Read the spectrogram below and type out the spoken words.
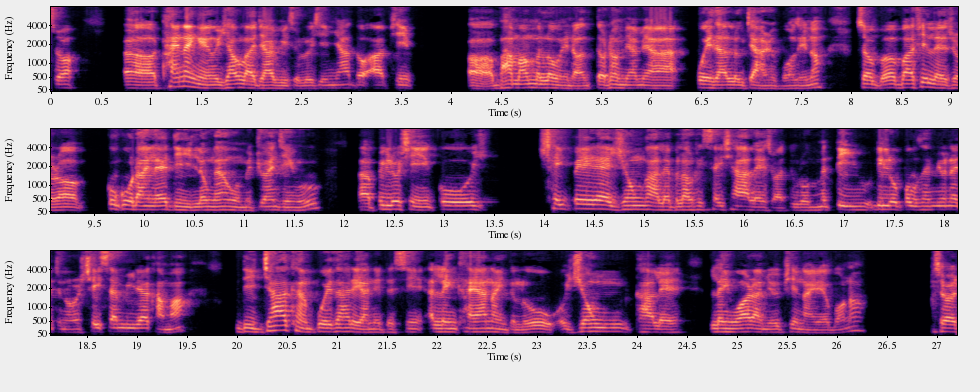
ဆိုတော့အာထိုင်းနိုင်ငံကိုရောက်လာကြပြီဆိုလို့ရှိရင်များတော့အဖြစ်အာဘာမှမလုပ်ရင်တော့တော်တော်များများပွဲစားလုပ်ကြတယ်ပေါ့လေနော်ဆိုတော့ဘာဖြစ်လဲဆိုတော့ကိုကိုတိုင်းလည်းဒီလုပ်ငန်းကိုမကျွမ်းကျင်ဘူးအာပြီးလို့ရှိရင်ကို ချိတ်ပေးတဲ့ယုံကလည်းဘယ်လောက်ထိစိတ်ချရလဲဆိုတာသူတို့မတီးဘူးဒီလိုပုံစံမျိုးနဲ့ကျွန်တော်တို့ချိတ်ဆက်မိတဲ့အခါမှာဒီဂျာခံပွဲစားတွေကနေတဆင်အလိန်ခံရနိုင်တယ်လို့ယုံကလည်းလိန်သွားတာမျိုးဖြစ်နိုင်တယ်ပေါ့နော်ဆိုတော့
